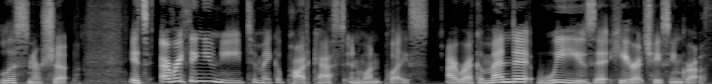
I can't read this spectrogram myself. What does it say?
listenership. It's everything you need to make a podcast in one place. I recommend it. We use it here at Chasing Growth.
